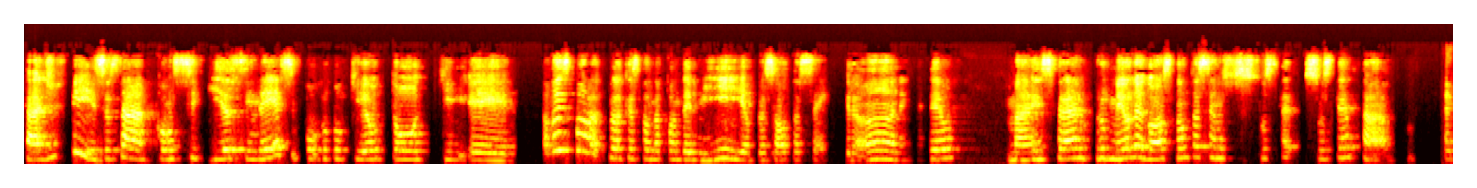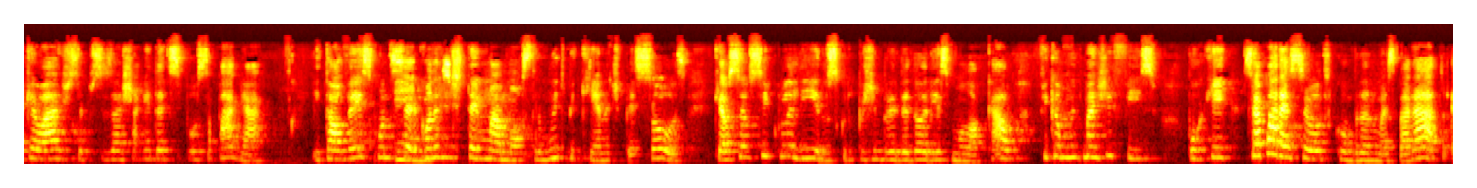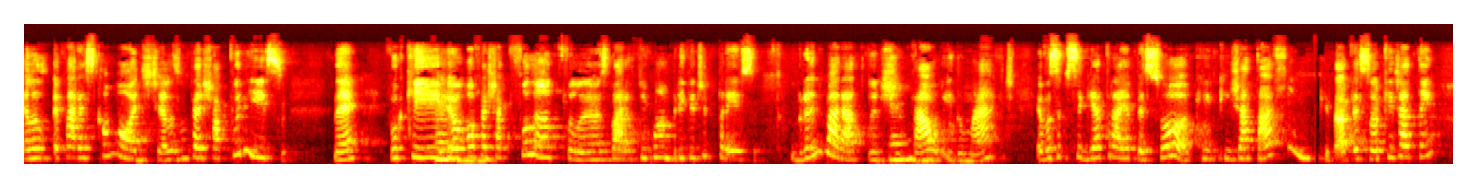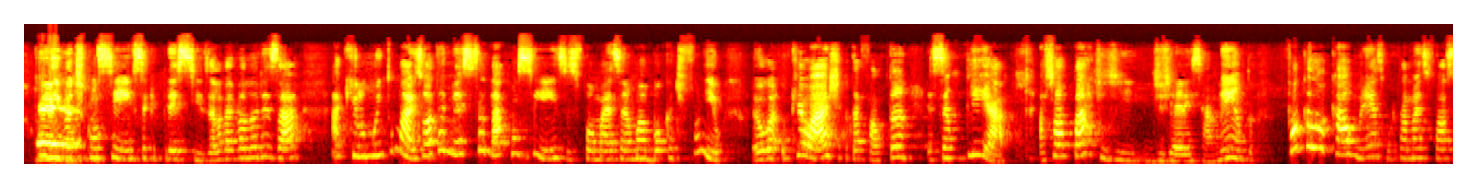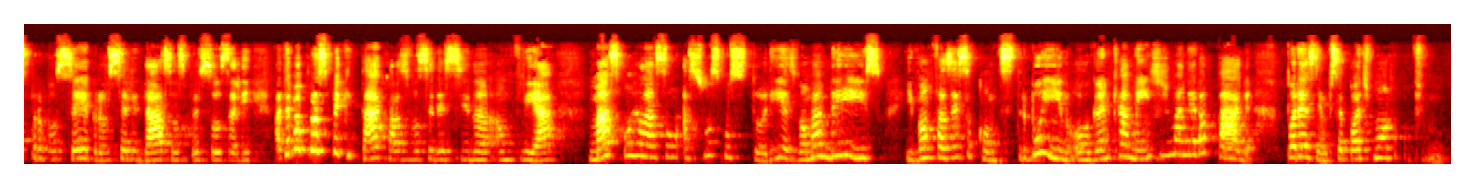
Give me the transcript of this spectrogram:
tá difícil, sabe? Conseguir, assim, nesse público que eu tô, que é, talvez pela questão da pandemia, o pessoal tá sem grana, entendeu? Mas para o meu negócio não está sendo sustentável. É que eu acho que você precisa achar quem está disposto a pagar. E talvez quando, você, quando, a gente tem uma amostra muito pequena de pessoas, que é o seu ciclo ali, dos grupos de empreendedorismo local, fica muito mais difícil. Porque se aparece outro cobrando mais barato, elas parece commodity, elas vão fechar por isso, né? Porque uhum. eu vou fechar com fulano, fulano é mais barato, fica uma briga de preço. O grande barato do digital uhum. e do marketing é você conseguir atrair a pessoa que, que já está afim, a pessoa que já tem um é. nível de consciência que precisa. Ela vai valorizar aquilo muito mais. Ou até mesmo você dá consciência, se for mais é uma boca de funil. Eu, o que eu acho que está faltando é se ampliar. A sua parte de, de gerenciamento, foca local mesmo, que está mais fácil para você, para você lidar com as pessoas ali, até para prospectar, caso você decida ampliar. Mas com relação às suas consultorias, vamos abrir isso e vamos fazer isso como? Distribuindo organicamente de maneira paga. Por exemplo, você pode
